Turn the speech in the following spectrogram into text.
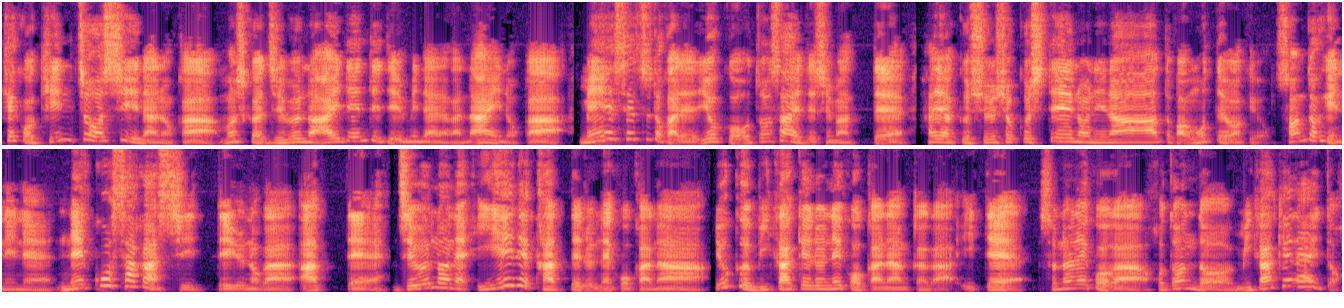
結構緊張しいなのか、もしくは自分のアイデンティティみたいなのがないのか、面接とかでよく落とされてしまって、早く就職してえのになーとか思ってるわけよ。その時にね、猫探しっていうのがあって、自分のね、家で飼ってる猫かな、よく見かける猫かなんかがいて、その猫がほとんど見かけないと、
